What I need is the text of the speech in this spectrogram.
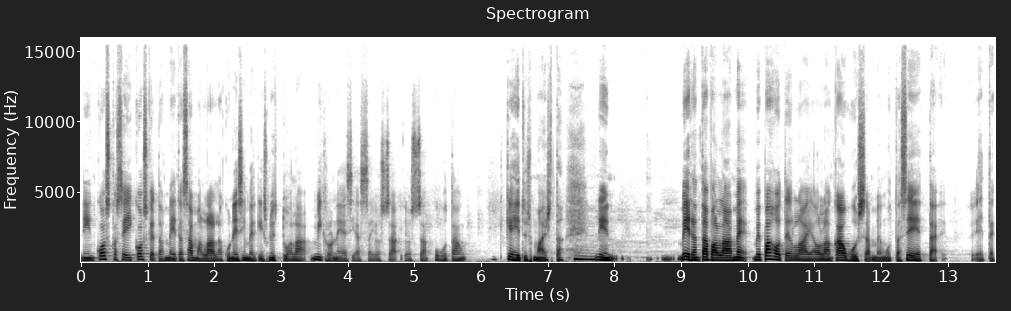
niin koska se ei kosketa meitä samalla lailla kuin esimerkiksi nyt tuolla Mikroneesiassa, jossa, jossa puhutaan kehitysmaista, mm. niin meidän tavallaan, me, me pahoitellaan ja ollaan kauhuissamme, mutta se, että, että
